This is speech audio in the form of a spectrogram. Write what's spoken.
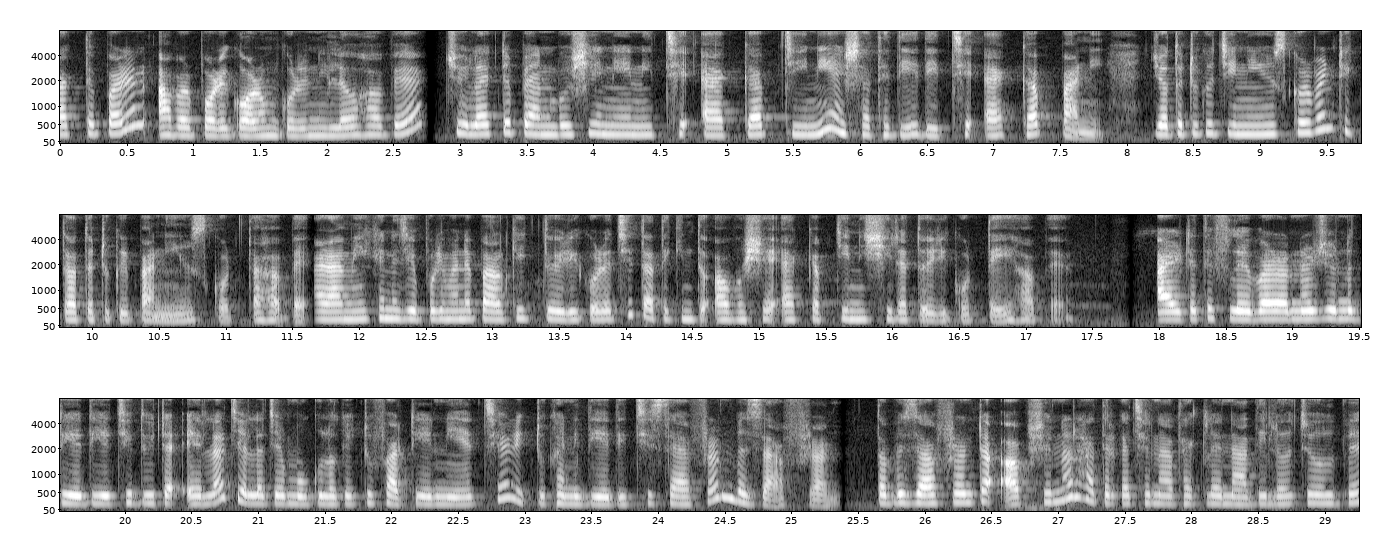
রাখতে পারেন, আবার পরে গরম করে নিলেও হবে। চুলা একটা প্যান বসিয়ে নিয়ে নিচ্ছি এক কাপ চিনি, এর সাথে দিয়ে দিচ্ছি এক কাপ পানি। যতটুকু চিনি ইউজ করবেন, ঠিক ততটুকুই পানি ইউজ করতে হবে। আর আমি এখানে যে পরিমাণে পালকিক তৈরি করেছি, তাতে কিন্তু অবশ্যই এক কাপ চিনি শিরা তৈরি করতেই হবে। আর এটাতে ফ্লেভার আনার জন্য দিয়ে দিয়েছি দুইটা এলাচ। এলাচের মুখগুলোকে একটু ফাটিয়ে নিয়েছি আর একটুখানি দিয়ে দিচ্ছি স্যাফরান বা জাফরান। তবে জাফরানটা অপশনাল হাতের কাছে না থাকলে না দিলেও চলবে।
